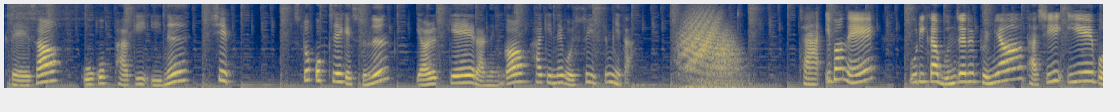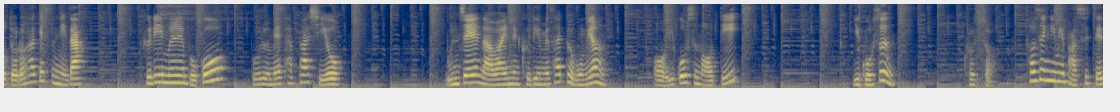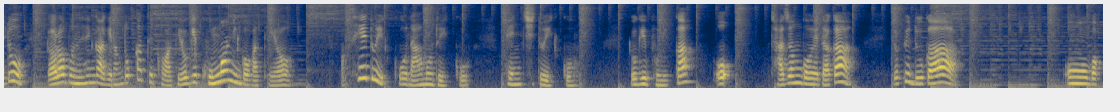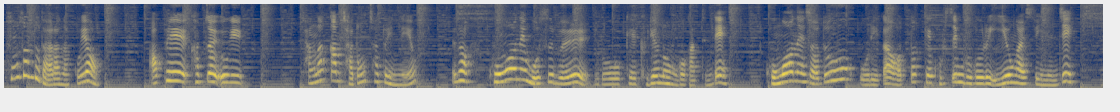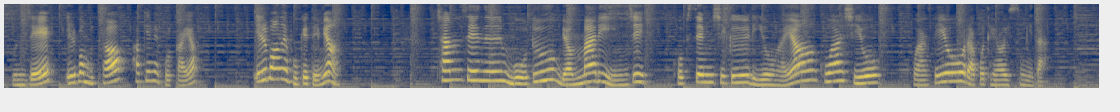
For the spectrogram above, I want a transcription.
그래서 5 곱하기 2는 10. 수도꼭지의 개수는 10개라는 거 확인해 볼 수 있습니다. 자, 이번에 우리가 문제를 풀며 다시 이해해 보도록 하겠습니다. 그림을 보고 물음에 답하시오. 문제에 나와 있는 그림을 살펴보면, 어, 이곳은 어디? 이곳은, 그렇죠. 선생님이 봤을 때도 여러분의 생각이랑 똑같을 것 같아요. 여기 공원인 것 같아요. 막 새도 있고, 나무도 있고, 벤치도 있고. 여기 보니까, 어, 자전거에다가 옆에 누가, 어, 막 풍선도 달아놨고요. 앞에 갑자기 여기 장난감 자동차도 있네요. 그래서 공원의 모습을 이렇게 그려놓은 것 같은데 공원에서도 우리가 어떻게 곱셈구구를 이용할 수 있는지 문제 1번부터 확인해 볼까요? 1번을 보게 되면 참새는 모두 몇 마리인지 곱셈식을 이용하여 구하시오, 구하세요 라고 되어 있습니다.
